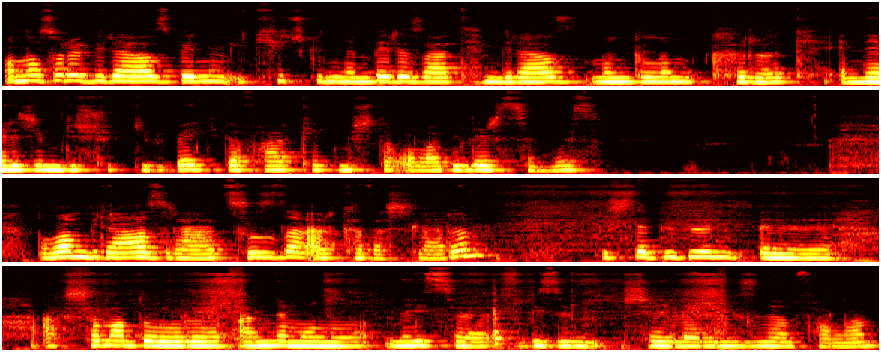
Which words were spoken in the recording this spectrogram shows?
Ondan sonra biraz benim 2-3 günden beri zaten biraz mıngılım kırık, enerjim düşük gibi. Belki de fark etmiş de olabilirsiniz. Babam biraz rahatsızdı arkadaşlarım. İşte bugün e, akşama doğru annem onu neyse bizim şeylerimizle falan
